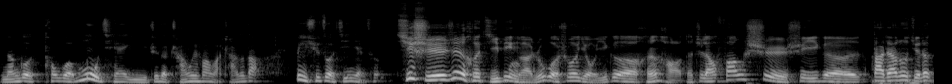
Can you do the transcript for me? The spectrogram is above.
能够通过目前已知的常规方法查得到，必须做基因检测。其实任何疾病啊，如果说有一个很好的治疗方式，是一个大家都觉得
